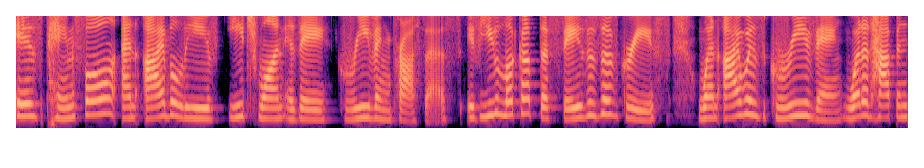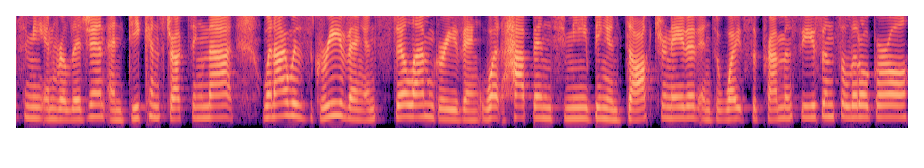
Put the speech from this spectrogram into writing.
is painful, and I believe each one is a grieving process. If you look up the phases of grief, when I was grieving what had happened to me in religion and deconstructing that, when I was grieving and still am grieving what happened to me being indoctrinated into white supremacy since a little girl,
